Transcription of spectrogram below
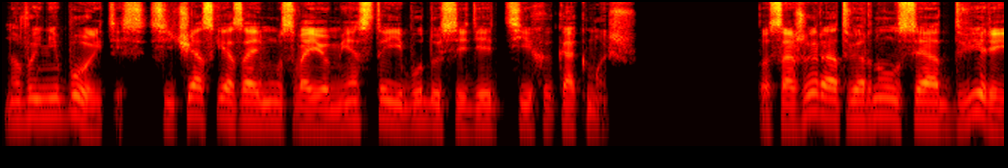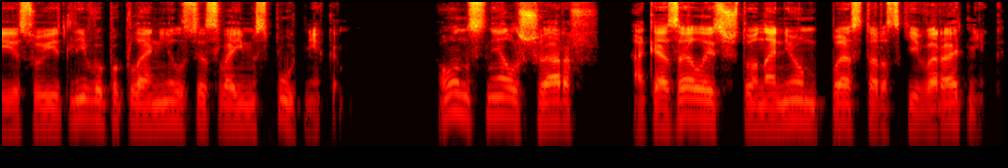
Но вы не бойтесь, сейчас я займу свое место и буду сидеть тихо, как мышь». Пассажир отвернулся от двери и суетливо поклонился своим спутникам. Он снял шарф, оказалось, что на нем пасторский воротник,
